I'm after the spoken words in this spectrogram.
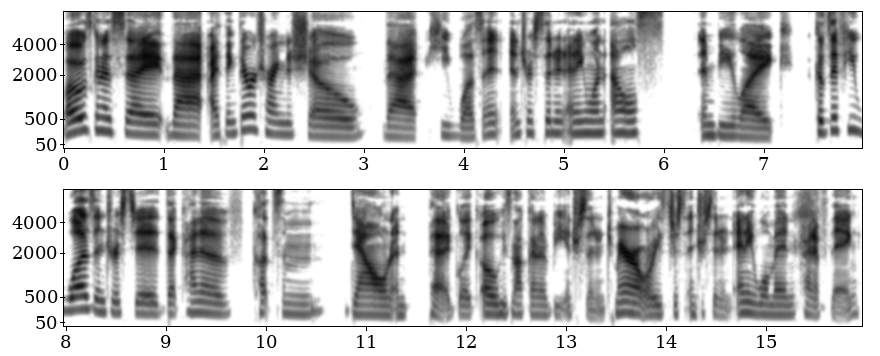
Well, I was going to say that I think they were trying to show that he wasn't interested in anyone else and be like, because if he was interested, that kind of cuts him down and peg, like, oh, he's not going to be interested in Tamera or he's just interested in any woman kind of thing.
